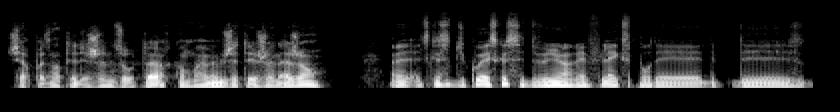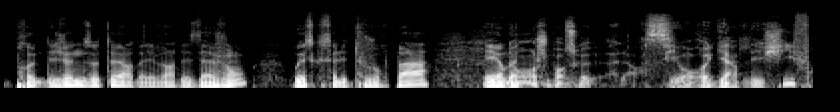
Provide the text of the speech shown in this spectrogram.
J'ai représenté des jeunes auteurs quand moi-même j'étais jeune agent. Euh, est-ce que c'est du coup, est-ce que c'est devenu un réflexe pour des, des, des, jeunes auteurs d'aller voir des agents, ou est-ce que ça l'est toujours pas? Et on Non, je pense que alors si on regarde les chiffres,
